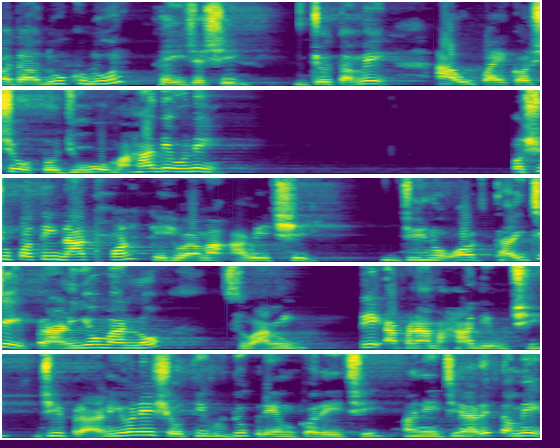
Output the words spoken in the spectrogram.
બધા દુઃખ દૂર થઈ જશે. જો તમે આ ઉપાય કરશો, તો જુઓ મહાદેવને પશુપતિનાથ પણ કહેવામાં આવે છે. જેનો અર્થ થાય છે પ્રાણીઓમાંનો સ્વામી. તે આપણા મહાદેવ છે, જે પ્રાણીઓને સૌથી વધુ પ્રેમ કરે છે. અને જ્યારે તમે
